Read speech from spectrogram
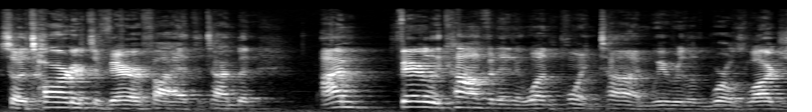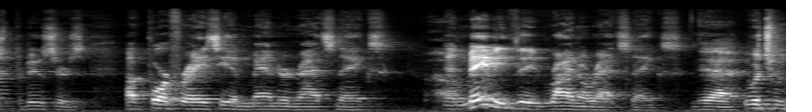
so it's harder to verify at the time. But I'm fairly confident at one point in time we were the world's largest producers of Porphyraceae and mandarin rat snakes, and maybe the rhino rat snakes Yeah. which was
